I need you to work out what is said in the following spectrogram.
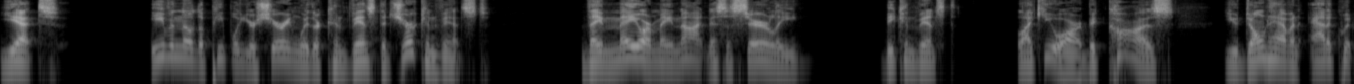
Yet even though the people you're sharing with are convinced that you're convinced, they may or may not necessarily be convinced like you are because you don't have an adequate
